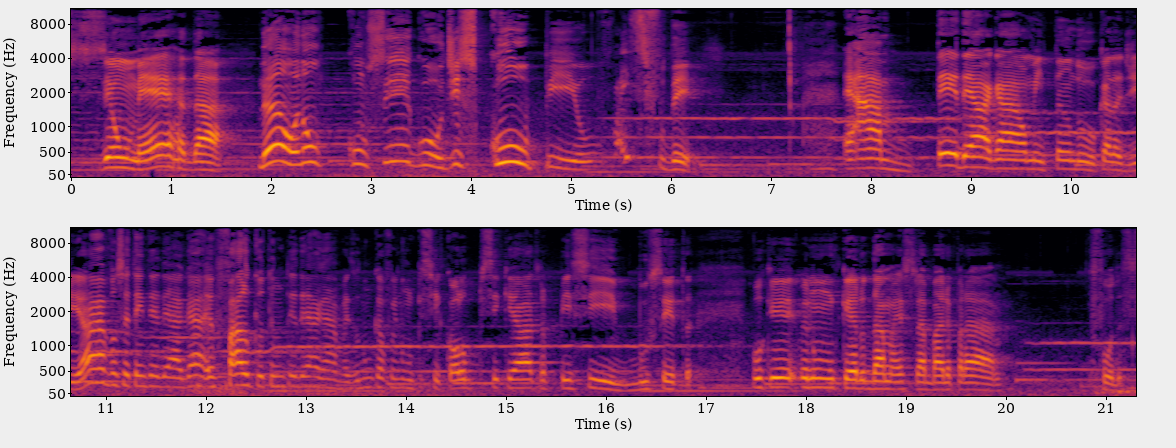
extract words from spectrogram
ser um merda. Não, eu não consigo. Desculpe. Vai se fuder. É a TDAH aumentando cada dia. Ah, você tem TDAH? Eu falo que eu tenho um TDAH, mas eu nunca fui num psicólogo, psiquiatra, psi buceta. Porque eu não quero dar mais trabalho para foda-se.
